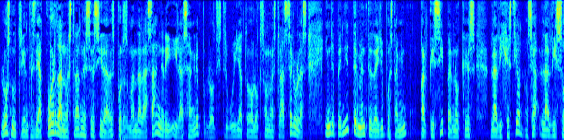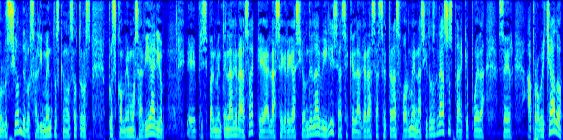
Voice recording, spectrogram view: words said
los nutrientes de acuerdo a nuestras necesidades, pues los manda la sangre y, la sangre pues, lo distribuye a todo lo que son nuestras células. Independientemente de ello, pues también participa en lo que es la digestión, o sea, la disolución de los alimentos que nosotros pues comemos a diario, eh, principalmente en la grasa, que a la segregación de la bilis hace que la grasa se transforme en ácidos grasos para que pueda ser aprovechado.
